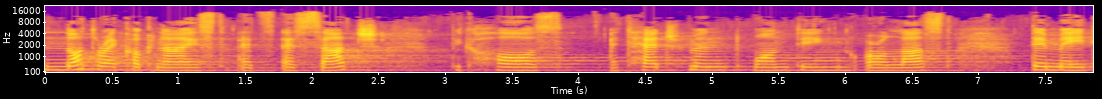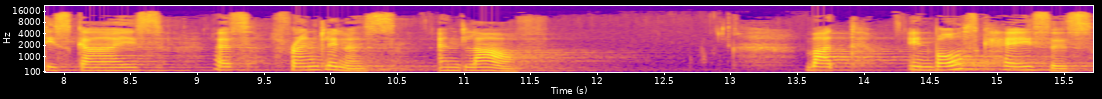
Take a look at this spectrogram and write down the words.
not recognized as, as such because attachment, wanting, or lust they may disguise as friendliness and love. But in both cases,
